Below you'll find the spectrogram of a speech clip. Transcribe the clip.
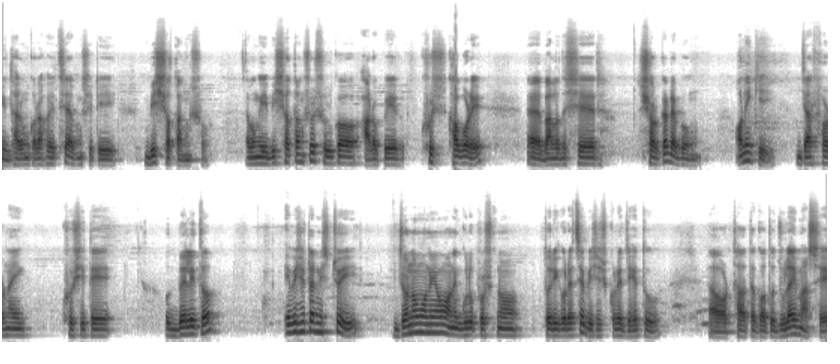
নির্ধারণ করা হয়েছে এবং সেটি বিশ শতাংশ। এবং এই বিশ শতাংশ শুল্ক আরোপের খুশ খবরে বাংলাদেশের সরকার এবং অনেকেই, যার ফরনাই খুশিতে উদ্বেলিত। এ বিষয়টা নিশ্চয়ই জনমনেও অনেকগুলো প্রশ্ন তৈরি করেছে, বিশেষ করে যেহেতু অর্থাৎ গত জুলাই মাসে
